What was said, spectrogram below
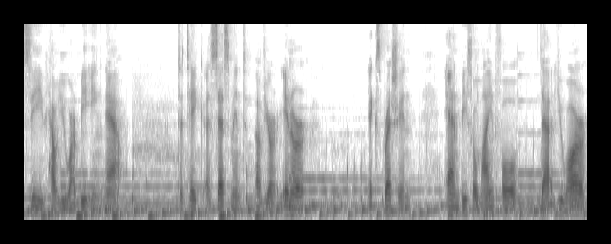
see how you are being now, to take assessment of your inner expression and be so mindful that you are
